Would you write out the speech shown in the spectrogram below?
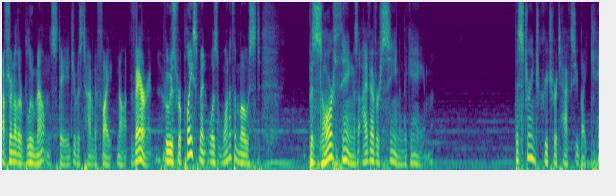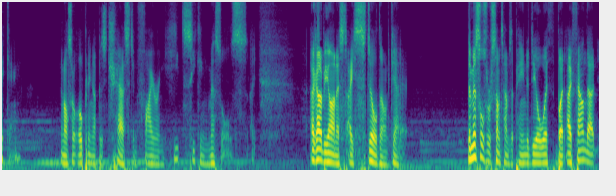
After another Blue Mountain stage, it was time to fight not Varan, whose replacement was one of the most bizarre things I've ever seen in the game. This strange creature attacks you by kicking, and also opening up his chest and firing heat seeking missiles. I, I gotta be honest, I still don't get it. The missiles were sometimes a pain to deal with, but I found that,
